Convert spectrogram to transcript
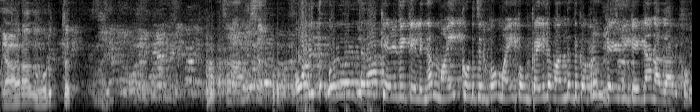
யாராவது ஒருத்தர். சார் அமீர் சார் ஒரு ஒரு ஒருத்தரா கேள்வி கேளுங்க. மைக் கொடுத்திருக்கோம். மைக் உங்க கையில வந்ததுக்கு அப்புறம் கேள்வி கேட்டா நல்லா இருக்கும்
